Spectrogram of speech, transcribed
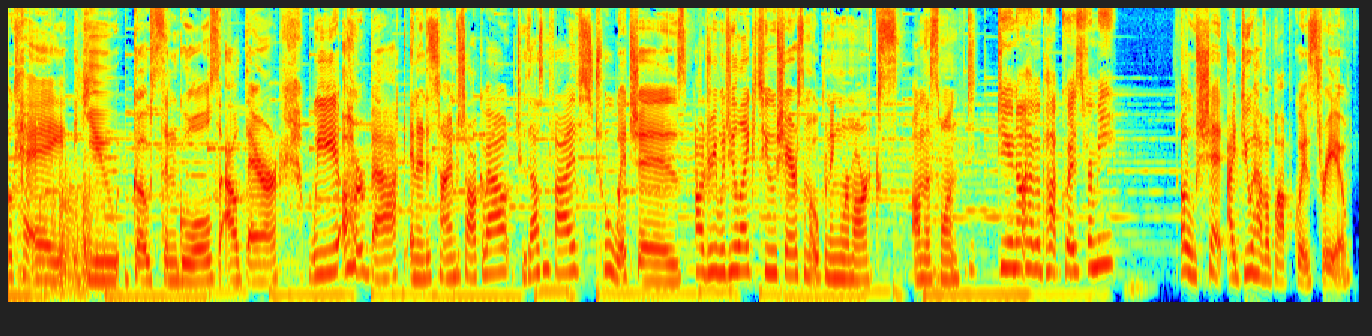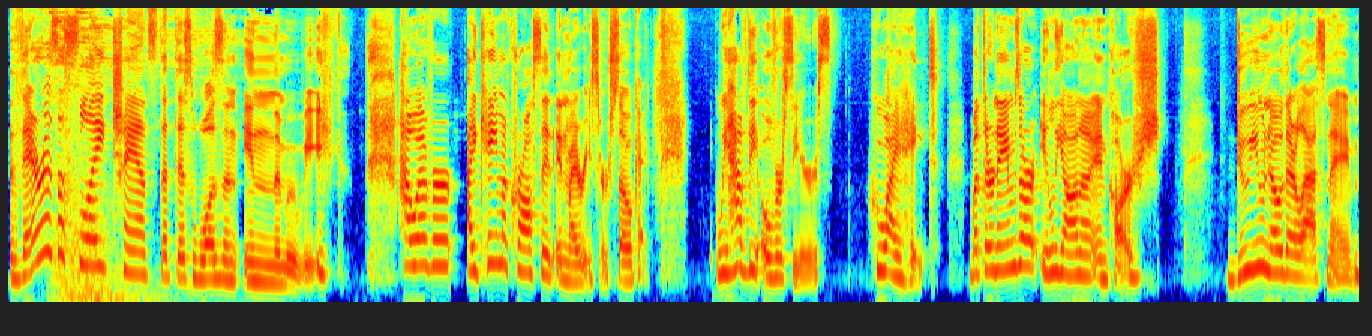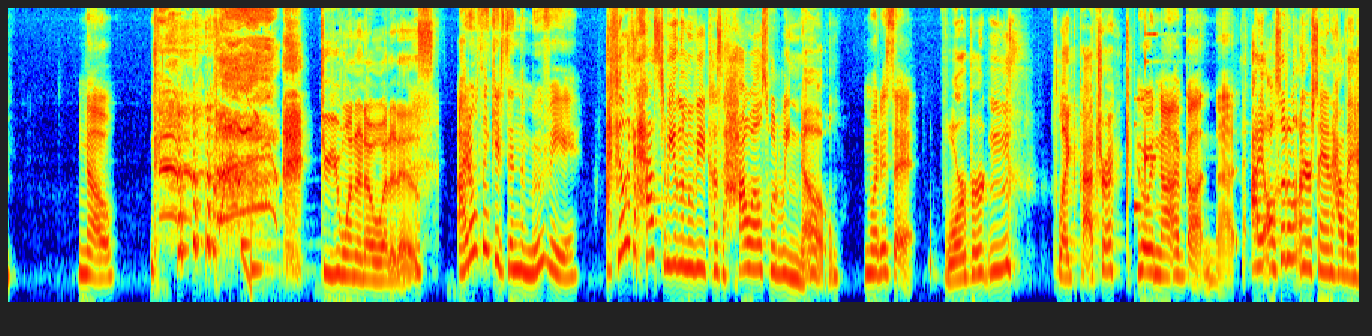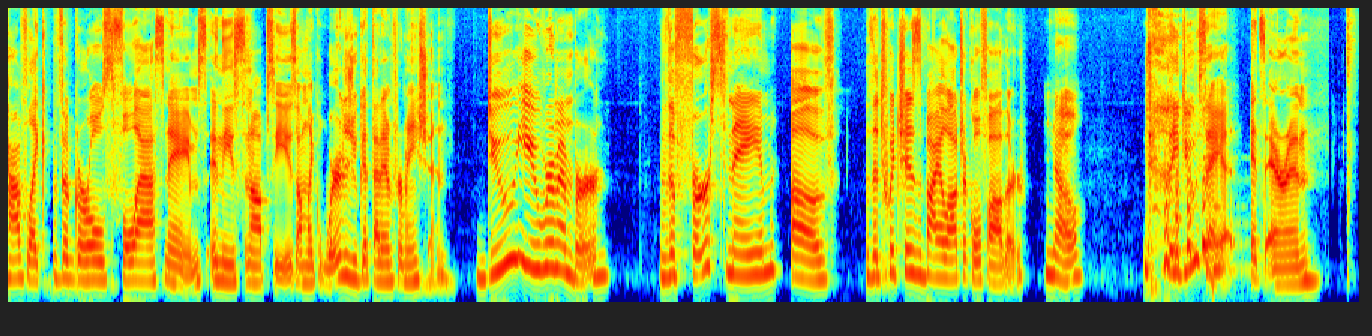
Okay, you ghosts and ghouls out there, we are back and it is time to talk about 2005's Twitches. Audrey, would you like to share some opening remarks on this one? Do you not have a pop quiz for me? Oh shit, I do have a pop quiz for you. There is a slight chance that this wasn't in the movie. However, I came across it in my research. So, okay. We have the overseers, who I hate, but their names are Ileana and Karsh. Do you know their last name? No. Do you want to know what it is? I don't think it's in the movie. I feel like it has to be in the movie because how else would we know? What is it? Warburton, like Patrick. Who would not have gotten that? I also don't understand how they have like the girls' full ass names in these synopses. I'm like, where did you get that information? Do you remember the first name of the Twitch's biological father? No. They do say it. It's Aaron.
